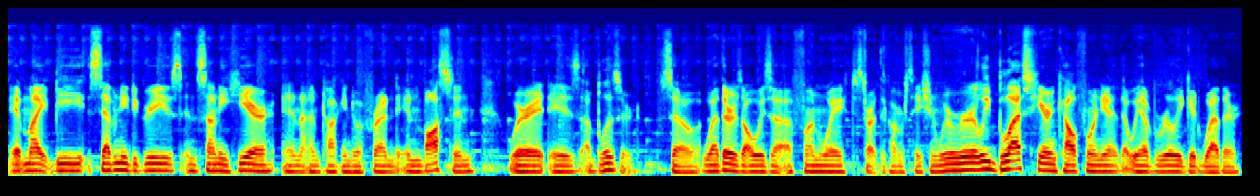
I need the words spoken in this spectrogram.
it might be 70 degrees and sunny here, and I'm talking to a friend in Boston where it is a blizzard. So, weather is always a, fun way to start the conversation. We're really blessed here in California that we have really good weather,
